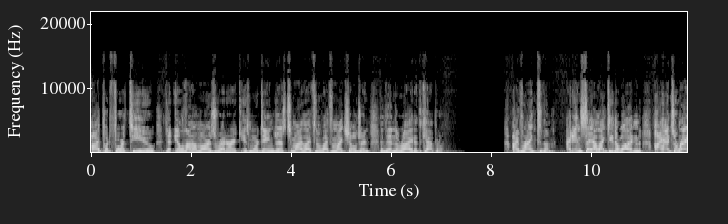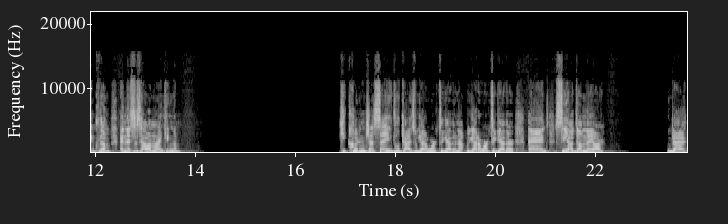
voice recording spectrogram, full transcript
I put forth to you that Ilhan Omar's rhetoric is more dangerous to my life and the life of my children than the riot at the Capitol. I've ranked them. I didn't say I liked either one. I had to rank them, and this is how I'm ranking them. He couldn't just say, Look, guys, we got to work together. No, we got to work together and see how dumb they are. That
